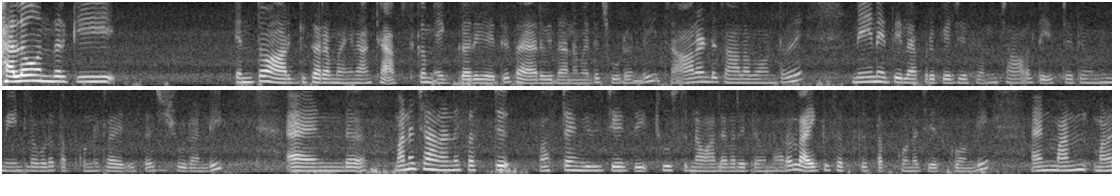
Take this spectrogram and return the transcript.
హలో అందరికీ. ఎంతో ఆరోగ్యకరమైన క్యాప్సికమ్ ఎగ్ కర్రీ అయితే తయారు విధానం అయితే చూడండి. చాలా అంటే చాలా బాగుంటుంది. నేనైతే ఇలా ప్రిపేర్ చేశాను. చాలా టేస్ట్ అయితే ఉంది. మీ ఇంట్లో కూడా తప్పకుండా ట్రై చేసేసి చూడండి. అండ్ మన ఛానల్ని ఫస్ట్ ఫస్ట్ టైం విజిట్ చేసి చూస్తున్న వాళ్ళు ఎవరైతే ఉన్నారో లైక్ సబ్స్క్రైబ్ తప్పకుండా చేసుకోండి. అండ్ మన మన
